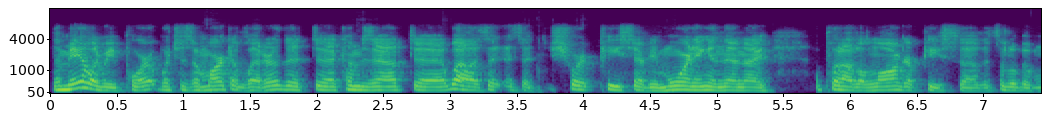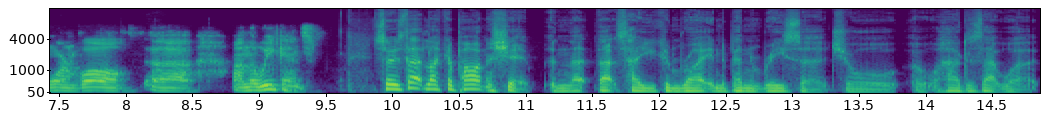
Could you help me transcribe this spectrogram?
the Maley Report, which is a market letter that uh, comes out. Uh, well, it's a, it's a, short piece every morning, and then I put out a longer piece uh, that's a little bit more involved uh, on the weekends. So, is that like a partnership, and that, that's how you can write independent research, or, or how does that work?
